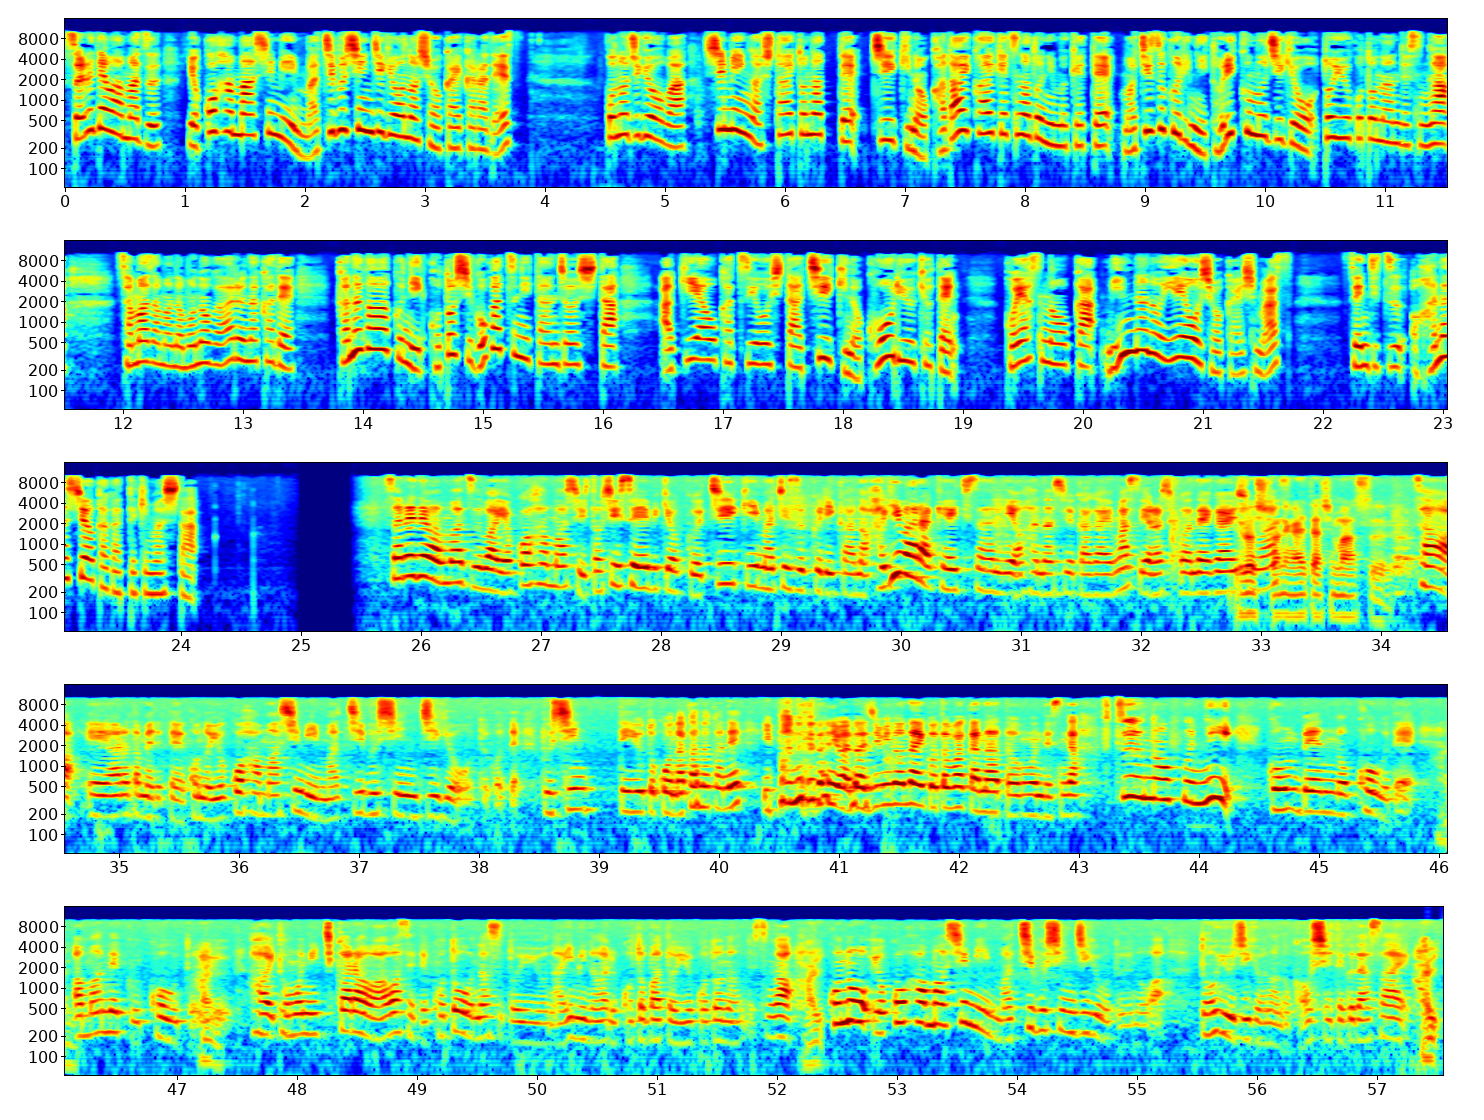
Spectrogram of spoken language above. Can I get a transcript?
それではまず、横浜市民町部新事業の紹介からです。この事業は市民が主体となって地域の課題解決などに向けて街づくりに取り組む事業ということなんですが、様々なものがある中で、神奈川区に今年5月に誕生した空き家を活用した地域の交流拠点、小安の丘みんなの家を紹介します。先日お話を伺ってきました。それではまずは横浜市都市整備局地域まちづくり課の萩原圭一さんにお話を伺います。よろしくお願いします。よろしくお願いいたします。さあ、えー、改めてこの横浜市民まち部新事業ということで部新っていうとこうなかなかね一般の方には馴染みのない言葉かなと思うんですが普通の「ふ」に言弁の「こう」で「あまねくこう」という、はい、はい、共に力を合わせてことをなすというような意味のある言葉ということなんですが、はい、この横浜市民まち部新事業というのはどういう事業なのか教えてください。はい。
